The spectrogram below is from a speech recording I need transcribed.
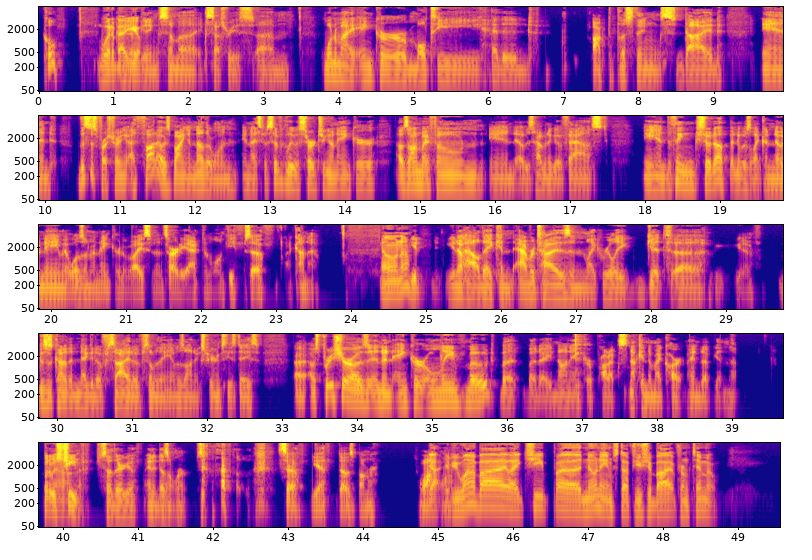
Cool. What about you? Getting some uh, accessories. Um, one of my Anker multi-headed octopus things died, and this is frustrating. I thought I was buying another one, and I specifically was searching on Anker. I was on my phone, and I was having to go fast, and the thing showed up, and it was like a no name. It wasn't an Anker device, and it's already acting wonky. So I kind of Oh no! You, you, know how they can advertise and like really get uh, you know this is kind of the negative side of some of the Amazon experience these days. Uh, I was pretty sure I was in an Anker only mode, but but a non Anker product snuck into my cart. I ended up getting that, but it was cheap, so there you go, and it doesn't work. so yeah, that was bummer. Wah, yeah, wah. if you want to buy like cheap uh, no name stuff, you should buy it from Temu.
